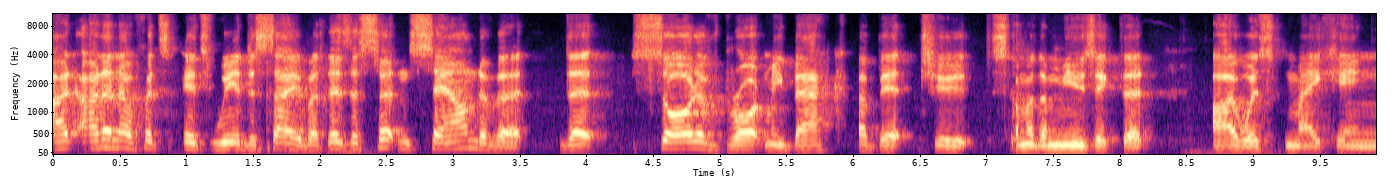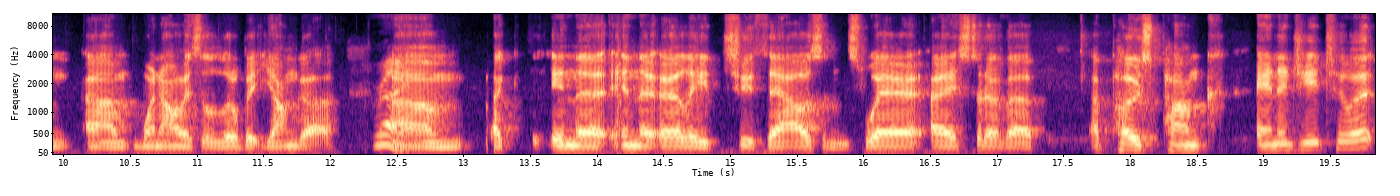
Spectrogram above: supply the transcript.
I, I don't know if it's it's weird to say, but there's a certain sound of it that sort of brought me back a bit to some of the music that I was making um, when I was a little bit younger, right. um, like in the in the early 2000s, where a sort of a, a post punk energy to it.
